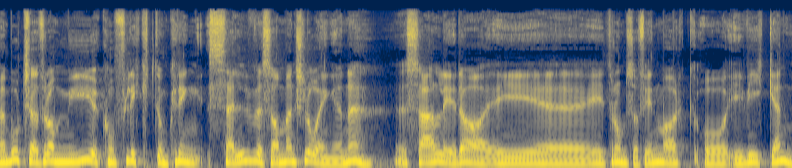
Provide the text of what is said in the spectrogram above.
Men bortsett fra mye konflikt omkring selve sammenslåingene, særlig da i, i, Troms og Finnmark og i Viken,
